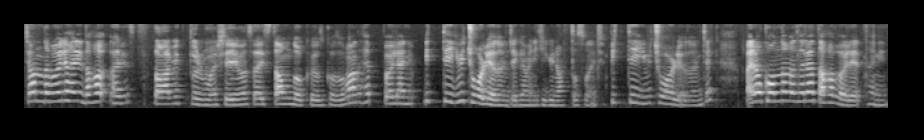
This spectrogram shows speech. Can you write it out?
Can da böyle hani daha hani sabit durma şeyi. Mesela İstanbul'da okuyorduk o zaman. Hep böyle hani bittiği gibi Çorlu'ya dönecek hemen iki gün hafta sonu için. Bittiği gibi Çorlu'ya dönecek. Ben o konuda mesela daha böyle hani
